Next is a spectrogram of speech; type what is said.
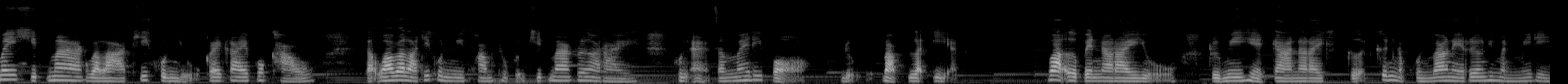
ไม่คิดมากเวลาที่คุณอยู่ใกล้ๆพวกเขา แต่ว่าเวลาที่คุณมีความทุกข์หรือคิดมากเรื่องอะไร คุณอาจจะไม่ได้บอกหรือแบบละเอียด ว่าเออเป็นอะไรอยู่ หรือมีเหตุการณ์อะไรเกิดขึ้นกับคุณบ้างในเรื่องที่มันไม่ดี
